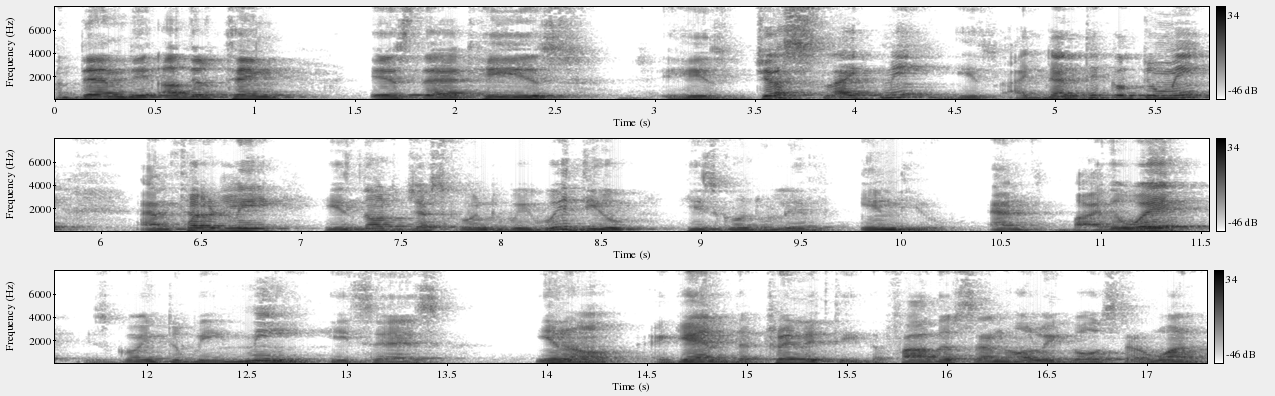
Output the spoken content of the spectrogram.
then the other thing is that he is he's just like me, he's identical to me. And thirdly, he's not just going to be with you, he's going to live in you. And by the way, he's going to be me. He says, you know, again, the Trinity, the Father, Son, Holy Ghost are one.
